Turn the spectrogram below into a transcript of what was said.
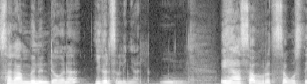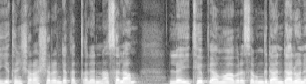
ሰላም ምን እንደሆነ ይገልጽልኛል። ይሄ ሀሳብ ህብረተሰብ ውስጥ እየተንሸራሸረ እንደቀጠለና ሰላም ለኢትዮጵያ ማህበረሰብ እንግዳ እንዳልሆነ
